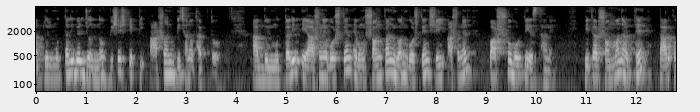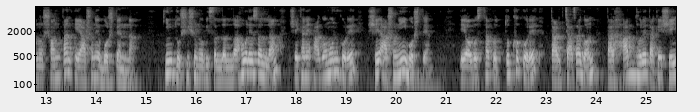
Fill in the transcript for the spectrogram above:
আব্দুল মুত্তালিবের জন্য বিশেষ একটি আসন বিছানো থাকত। আব্দুল মুত্তালিব এই আসনে বসতেন এবং সন্তানগণ বসতেন সেই আসনের পার্শ্ববর্তী স্থানে। পিতার সম্মানার্থে তার কোনো সন্তান এ আসনে বসতেন না। কিন্তু শিশু নবী সাল্লাহ সাল্লাম সেখানে আগমন করে সে আসনেই বসতেন। এ অবস্থা প্রত্যক্ষ করে তার চাচাগণ তার হাত ধরে তাকে সেই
